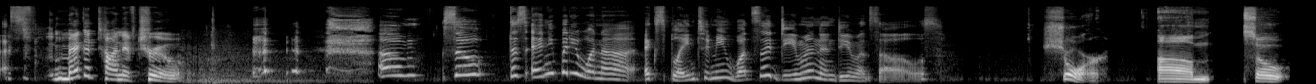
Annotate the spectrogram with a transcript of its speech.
That's megaton if true. Um, so does anybody wanna explain to me what's a demon and demon souls? Sure. Um, so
